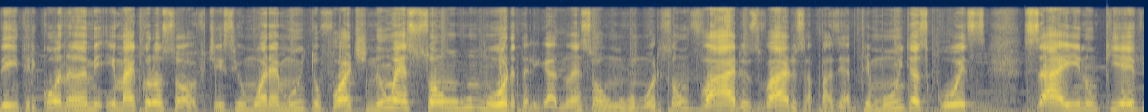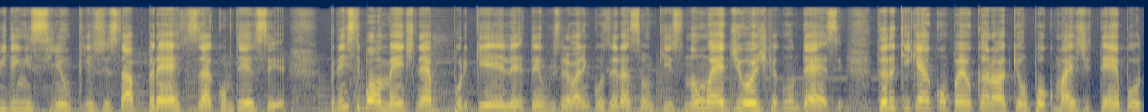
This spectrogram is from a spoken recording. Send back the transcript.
entre Konami e Microsoft. Esse rumor é muito forte, não é só um rumor, tá ligado? Não é só um rumor, são vários, vários, rapaziada. Tem muitas coisas saindo que evidenciam que isso está prestes a acontecer. Principalmente, né, porque tem que levar em consideração que isso não é de hoje que acontece. Tanto que quem acompanha o canal aqui um pouco mais de tempo,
